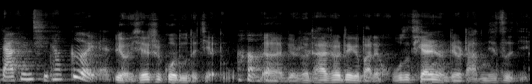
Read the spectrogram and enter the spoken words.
达芬奇他个人，有些是过度的。解读，呃，比如说他说这个把这胡子添上就是达芬奇自己，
